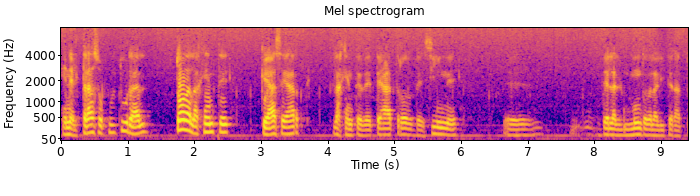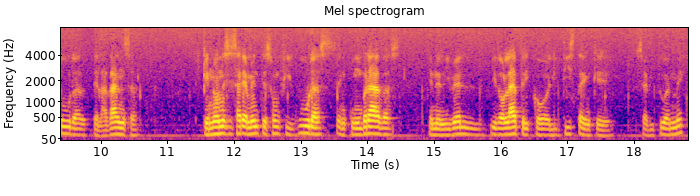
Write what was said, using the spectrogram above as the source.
en el trazo cultural toda la gente que hace arte, la gente de teatro, de cine, eh, del mundo de la literatura, de la danza, que no necesariamente son figuras encumbradas en el nivel idolátrico, elitista en que se habitúa en México.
